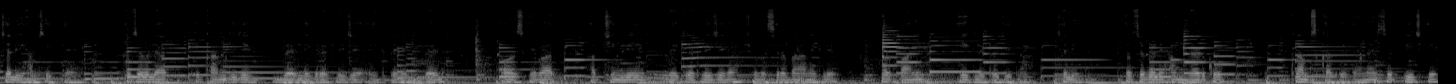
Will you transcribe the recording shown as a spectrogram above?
चलिए हम सीखते हैं। सबसे पहले आप एक काम कीजिए ब्रेड लेके रख लीजिए, एक पैकेट ब्रेड और उसके बाद आप चीनी ले रख लीजिएगा शुगर सिरप बनाने के लिए, और पानी एक लीटर जितना। चलिए, सबसे पहले हम ब्रेड को क्रम्स कर देते हैं। ना इसे पीच के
